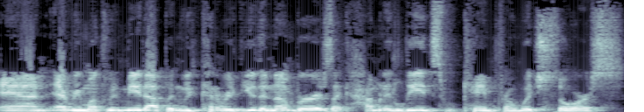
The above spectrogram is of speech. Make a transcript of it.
And every month we'd meet up and we'd kind of review the numbers, like how many leads came from which source.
